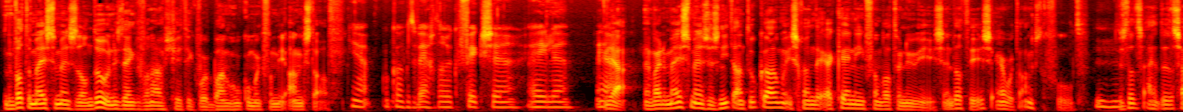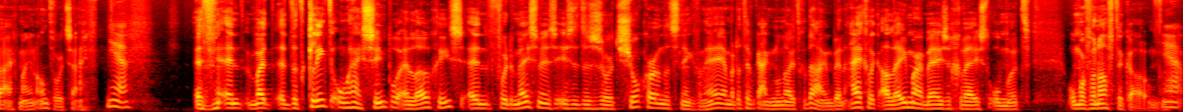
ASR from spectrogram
Wat de meeste mensen dan doen, is denken van, oh shit, ik word bang, hoe kom ik van die angst af? ja. Hoe kan ik het wegdrukken, fixen, hele... Ja. Ja. en waar de meeste mensen dus niet aan toekomen, is gewoon de erkenning van wat er nu is. En dat is, er wordt angst gevoeld. Mhm. Dus dat, is, eigenlijk- dat zou eigenlijk mijn antwoord zijn. ja. En, en, maar dat klinkt onwijs simpel en logisch. En voor de meeste mensen is het een soort shocker, omdat ze denken van, hé, maar dat heb ik eigenlijk nog nooit gedaan. Ik ben eigenlijk alleen maar bezig geweest om, het, om er vanaf te komen. ja.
